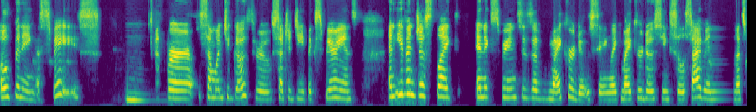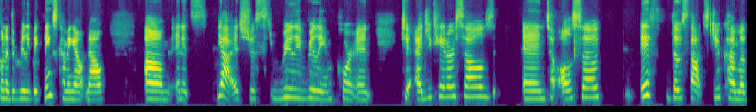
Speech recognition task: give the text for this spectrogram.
opening a space mm. for someone to go through such a deep experience? And even just like in experiences of microdosing like microdosing psilocybin that's one of the really big things coming out now. Um, and it's yeah it's just really really important to educate ourselves and to also if those thoughts do come of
